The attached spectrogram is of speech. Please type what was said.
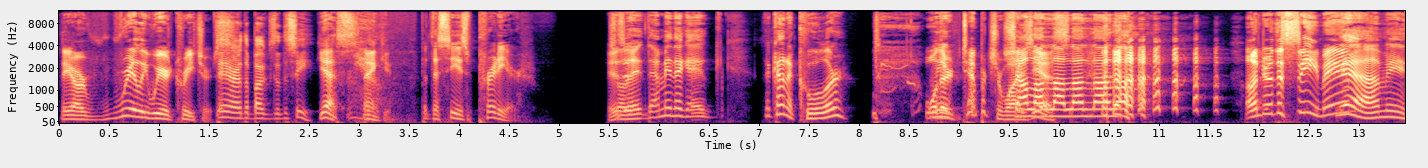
They are really weird creatures. They are the bugs of the sea. Yes, thank you. But the sea is prettier. Is so it? They, I mean, they they're kind of cooler. well, I they're temperature wise. Sha la yes. la la la la. Under the sea, man. yeah, I mean,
